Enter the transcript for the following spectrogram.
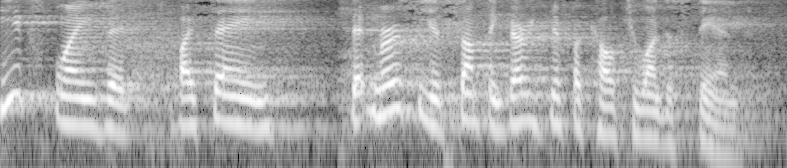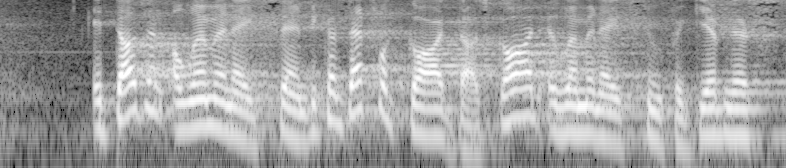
He explains it by saying that mercy is something very difficult to understand. It doesn't eliminate sin because that's what God does. God eliminates through forgiveness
